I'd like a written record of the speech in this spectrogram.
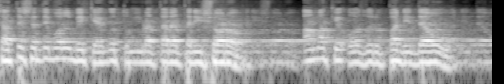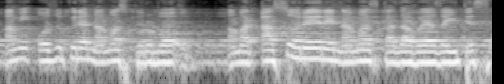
সাথে সাথে বলবে, কে গো তোমরা তাড়াতাড়ি সরো। আমাকে অজুর পানি দাও। আমি অজু করে নামাজ পড়ব। আমার আসরের নামাজ কাজা হয়ে যাইতেছে।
